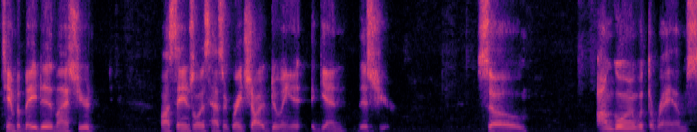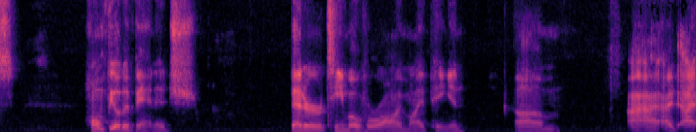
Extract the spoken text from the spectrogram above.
Tampa Bay did last year. Los Angeles has a great shot at doing it again this year. So I'm going with the Rams. Home field advantage. Better team overall, in my opinion. Um, I, I, I,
